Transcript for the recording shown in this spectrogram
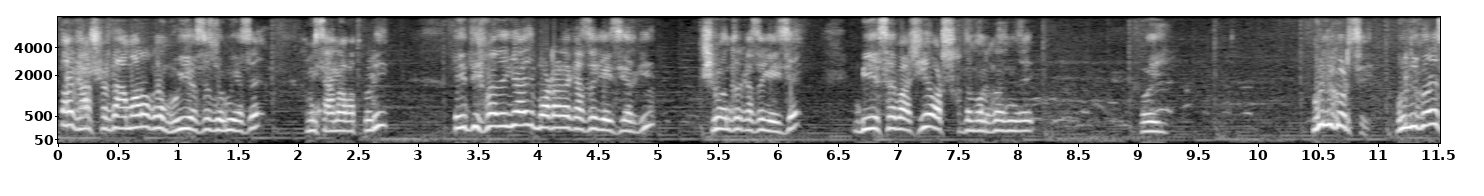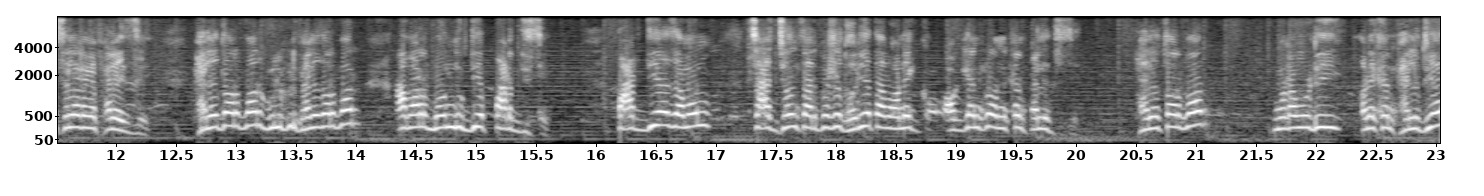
তাই ঘাস কাটতে আমারও ওখানে ভুই আছে, জমি আছে। আমি চায়না আবাদ করি। এই তিসমা দিকে আজ বর্ডারের কাছে গেছি আর কি, সীমান্তের কাছে গেছে। বিএসএফ আসিয়ে ওর সাথে মনে করেন যে, ওই গুলি করছে। গুলি করে ছেলেটাকে ফেলে দিচ্ছে ফেলে দেওয়ার পর, গুলি করে ফেলে দেওয়ার পর, আবার বন্দুক দিয়ে পাট দিছে। পাট দিয়ে যেমন চারজন চারপাশে ধরিয়ে তার অনেক অজ্ঞান করে অনেকক্ষণ ফেলে দিচ্ছে ফেলে দেওয়ার পর মোটামুটি অনেকক্ষণ ফেলে দিয়া,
